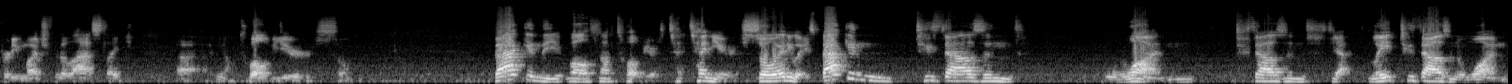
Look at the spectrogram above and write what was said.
pretty much for the last, like, uh, you know, 12 years. So back in the, well, it's not 12 years, 10 years. So anyways, back in 2001, 2000, yeah, late 2001,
